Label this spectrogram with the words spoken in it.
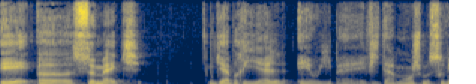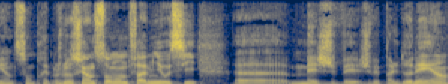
Et euh, ce mec, Gabriel, et oui, bah, évidemment, je me souviens de son prénom. Je me souviens de son nom de famille aussi, euh, mais je vais, je vais pas le donner. Hein.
